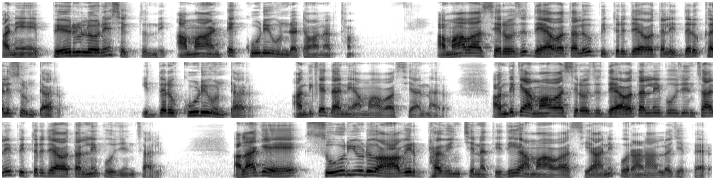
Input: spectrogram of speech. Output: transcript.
అనే పేరులోనే శక్తి ఉంది. అమ అంటే కూడి ఉండటం అని అర్థం. అమావాస్య రోజు దేవతలు పితృదేవతలు ఇద్దరు కలిసి ఉంటారు. ఇద్దరు కూడి ఉంటారు. అందుకే దాన్ని అమావాస్య అన్నారు. అందుకే అమావాస్య రోజు దేవతల్ని పూజించాలి పితృదేవతల్ని పూజించాలి. అలాగే సూర్యుడు ఆవిర్భవించిన తిథి అమావాస్య అని పురాణాల్లో చెప్పారు.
